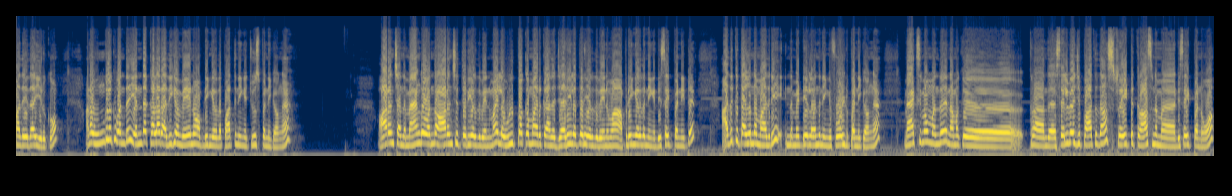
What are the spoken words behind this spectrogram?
மாதிரி தான் இருக்கும். ஆனால் உங்களுக்கு வந்து எந்த கலர் அதிகம் வேணும் அப்படிங்கிறத பார்த்து நீங்கள் சூஸ் பண்ணிக்கோங்க. ஆரஞ்சு அந்த மேங்கோ வந்து ஆரஞ்சு தெரியறது வேணுமா? இல்லை உள்பக்கமாக இருக்க அந்த ஜரியில் தெரியறது வேணுமா? அப்படிங்கிறத நீங்கள் டிசைட் பண்ணிவிட்டு அதுக்கு தகுந்த மாதிரி இந்த மெட்டீரியலை வந்து நீங்கள் ஃபோல்டு பண்ணிக்கோங்க. மேக்ஸிமம் வந்து நமக்கு அந்த செல்வேஜ் பார்த்து தான் ஸ்ட்ரைட்டு கிராஸ் நம்ம டிசைட் பண்ணுவோம்.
